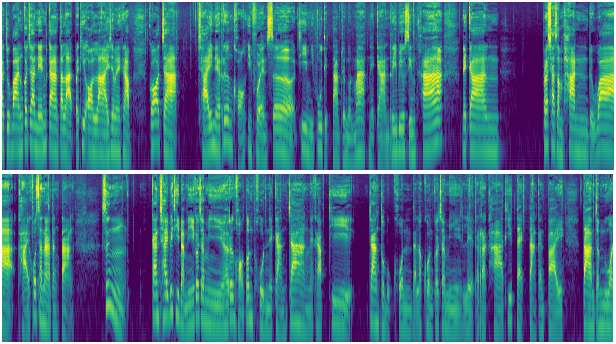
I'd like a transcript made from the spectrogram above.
ปัจจุบันก็จะเน้นการตลาดไปที่ออนไลน์ใช่ไหมครับ ก็จะใช้ในเรื่องของอินฟลูเอนเซอร์ที่มีผู้ติดตามจำนวนมากในการรีวิวสินค้า ในการประชาสัมพันธ์หรือว่าขายโฆษณาต่างๆ ซึ่ง การใช้วิธีแบบนี้ก็จะมีเรื่องของต้นทุนในการจ้างนะครับ ที่จ้างตัวบุคคล แต่ละคนก็จะมีเลทราคาที่แตกต่างกันไป ตามจำนวน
